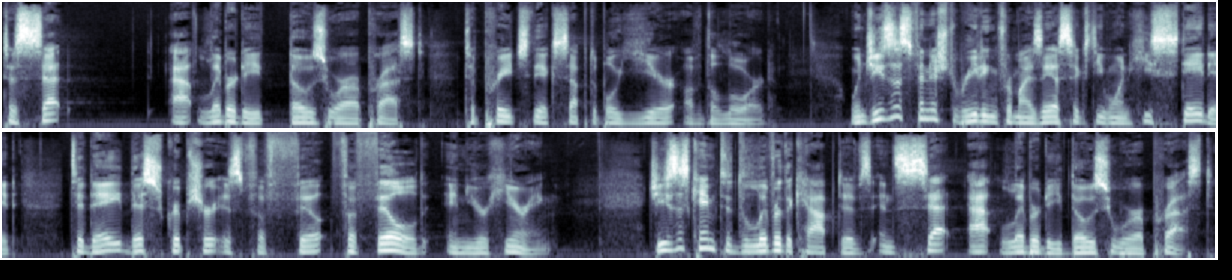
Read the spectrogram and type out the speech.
to set at liberty those who are oppressed, to preach the acceptable year of the Lord. When Jesus finished reading from Isaiah 61, he stated, Today this scripture is fulfill- fulfilled in your hearing. Jesus came to deliver the captives and set at liberty those who were oppressed.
